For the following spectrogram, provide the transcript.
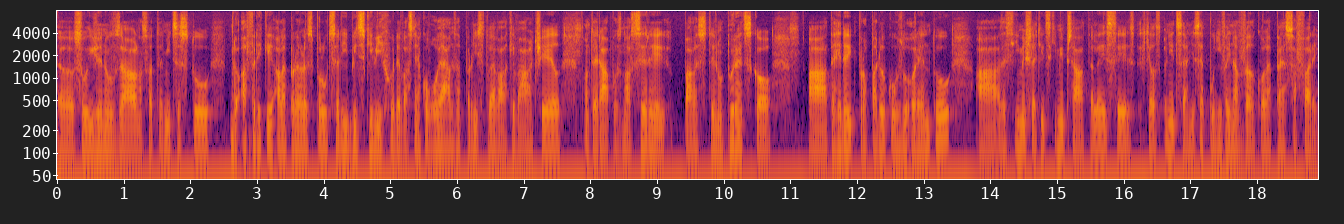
Eh, Svoji ženu vzal na svatební cestu do Afriky, ale projeli spolu celý Blízký východ, kde vlastně jako voják za první světové války válčil. On tehdy poznal Syrii, Palestinu, Turecko a tehdy propadl kouzlu Orientu a se svými šletickými přáteli si chtěl splnit sen, že se podívají na velkolepé safari.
